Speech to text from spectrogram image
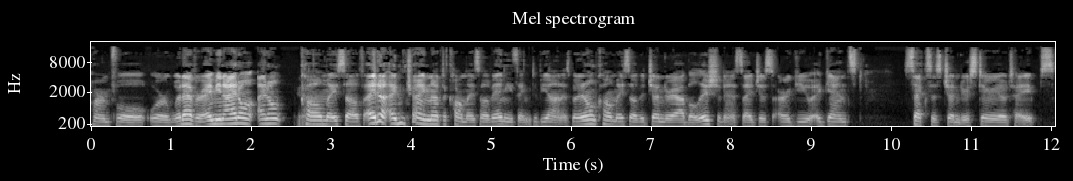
harmful or whatever. I mean, I don't I don't yeah. call myself I don't I'm trying not to call myself anything to be honest, but I don't call myself a gender abolitionist. I just argue against sexist gender stereotypes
